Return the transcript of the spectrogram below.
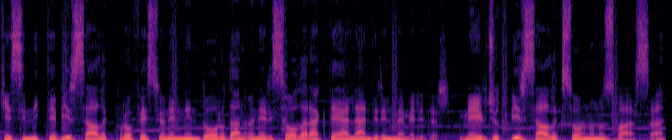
kesinlikle bir sağlık profesyonelinin doğrudan önerisi olarak değerlendirilmemelidir. Mevcut bir sağlık sorununuz varsa,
